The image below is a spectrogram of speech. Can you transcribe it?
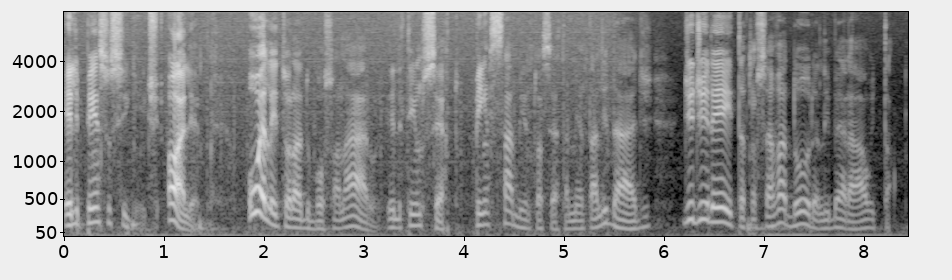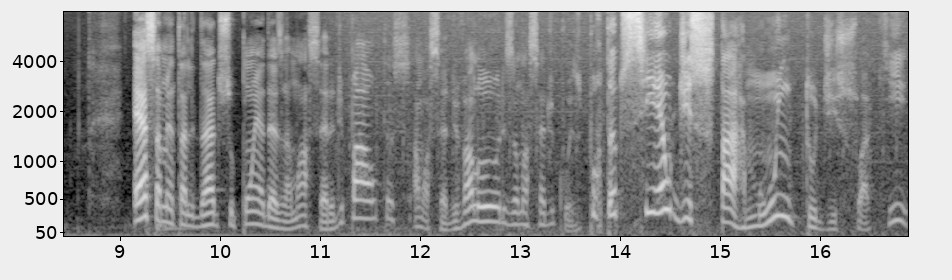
Ele pensa o seguinte: olha, o eleitorado do Bolsonaro ele tem um certo pensamento, uma certa mentalidade de direita, conservadora, liberal e tal. Essa mentalidade supõe adesão a uma série de pautas, a uma série de valores, a uma série de coisas. Portanto, se eu distar muito disso aqui,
